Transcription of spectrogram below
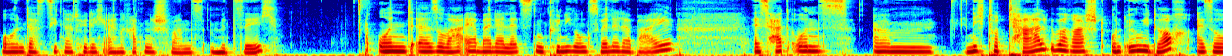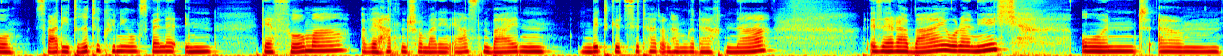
Und das zieht natürlich einen Rattenschwanz mit sich. Und äh, so war er bei der letzten Kündigungswelle dabei. Es hat uns ähm, nicht total überrascht und irgendwie doch. Also es war die dritte Kündigungswelle in der Firma. Wir hatten schon bei den ersten beiden mitgezittert und haben gedacht, na, ist er dabei oder nicht? Und ähm,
